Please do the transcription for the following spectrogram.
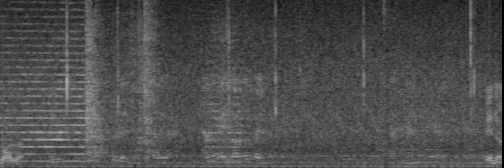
బాగుందా ఏనా?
